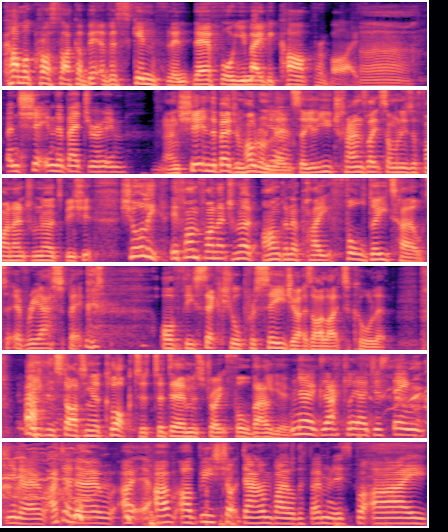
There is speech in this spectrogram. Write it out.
come across like a bit of a skinflint, therefore you maybe can't provide. Ah. And shit in the bedroom. And shit in the bedroom. Hold on, Yeah. Len. So you, you translate someone who's a financial nerd to be shit. Surely, if I'm financial nerd, I'm going to pay full detail to every aspect of the sexual procedure, as I like to call it. Even starting a clock to, to demonstrate full value. No, exactly. I just think you know. I don't know. I, I I'll be shot down by all the feminists, but I.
